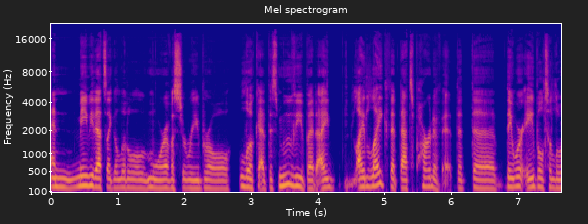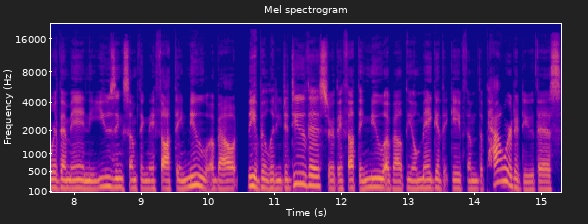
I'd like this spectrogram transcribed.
and maybe that's like a little more of a cerebral look at this movie but i i like that that's part of it that the they were able to lure them in using something they thought they knew about the ability to do this or they thought they knew about the omega that gave them the power to do this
